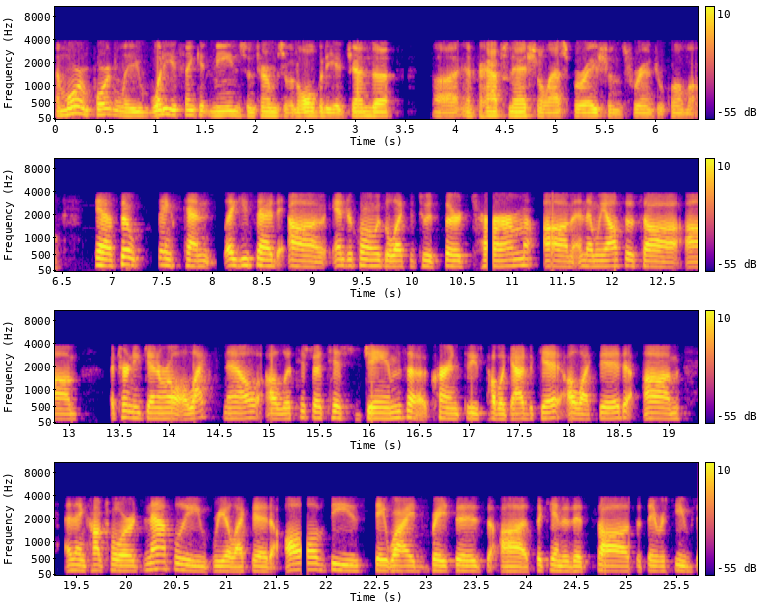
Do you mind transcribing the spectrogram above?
And more importantly, what do you think it means in terms of an Albany agenda uh, and perhaps national aspirations for Andrew Cuomo? Yeah, so thanks, Ken. Like you said, uh, Andrew Cuomo was elected to his third term, um, and then we also saw um, Attorney General elect now uh, Letitia Tish James, uh, current city's public advocate, elected, um, and then Comptroller DiNapoli reelected. All of these statewide races, uh, the candidates saw that they received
